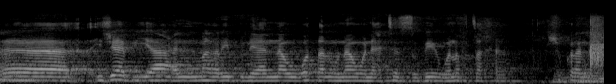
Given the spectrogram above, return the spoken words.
آه، إيجابية على المغرب لأنه وطننا ونعتز به ونفتخر. شكرا لكم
